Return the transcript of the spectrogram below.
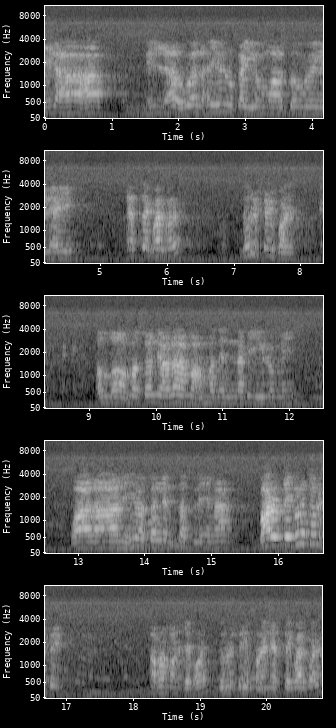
ইলাহা ইল্লা হুয়াল হাইয়ুল কাইয়্যুম ওয়া আতুবু ইলাইহি ইস্তেগফার করে দুরূদ শরীফ পড়েন اللهم صل على محمد النبي الأمي وعلى آله وسلم تسليما ভারত যে কোনো দুরূদ শরীফ আপনার মনে পড়েন দুরূদ শরীফ পড়েন ইস্তেগফার করেন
